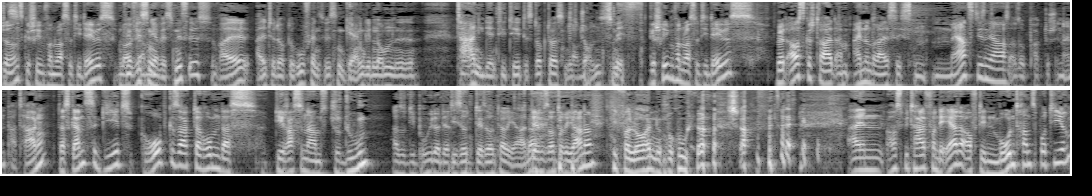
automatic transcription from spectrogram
Jones, geschrieben von Russell T. Davis. Und wir wissen ja, wer Smith ist, weil alte Dr. Who-Fans wissen, gern genommene Tarnidentität des Doktors, nämlich John, Smith. Geschrieben von Russell T. Davis, wird ausgestrahlt am 31. März diesen Jahres, also praktisch in ein paar Tagen. Das Ganze geht grob gesagt darum, dass die Rasse namens Jodun, also die Brüder der, Die, der Sontarianer, der Sonterianer, die verlorenen Bruderschaft. ein Hospital von der Erde auf den Mond transportieren,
